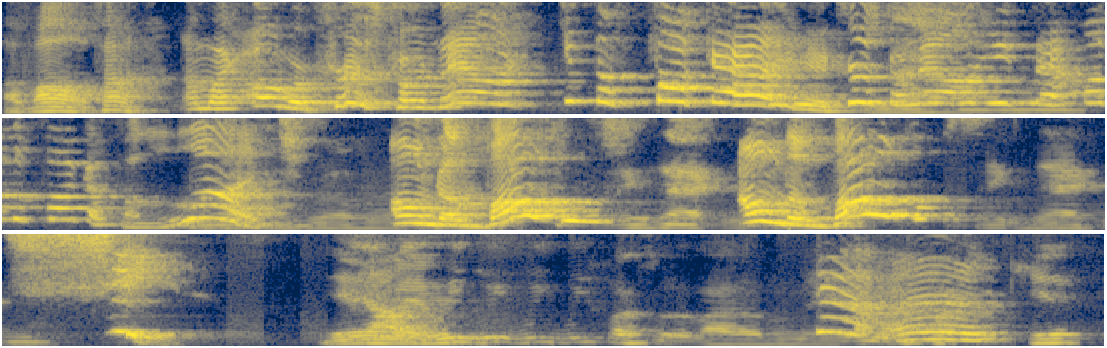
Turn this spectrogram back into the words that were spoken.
of all time. I'm like, over Chris Cornell, get the fuck out of here. Chris Cornell eat that motherfucker for lunch bro, on the vocals. Exactly. On the vocals, Exactly. shit. Yeah, man, we, we, we, we fucks with a lot of them, man. Yeah, I man. Kiss.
